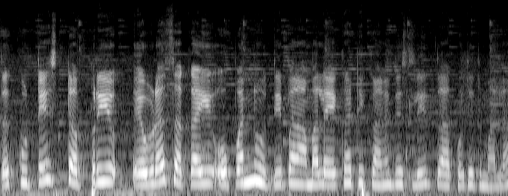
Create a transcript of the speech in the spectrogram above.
तर कुठेच टपरी एवढ्या सकाळी ओपन नव्हती पण आम्हाला एका ठिकाणी दिसली. दाखवते तुम्हाला.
